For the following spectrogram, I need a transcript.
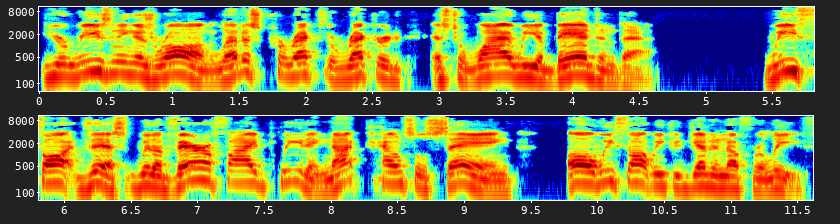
your reasoning is wrong. Let us correct the record as to why we abandoned that. We thought this with a verified pleading, not counsel saying, oh, we thought we could get enough relief.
